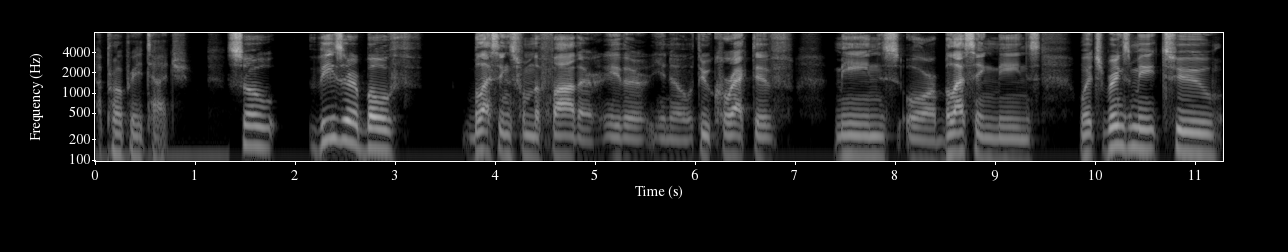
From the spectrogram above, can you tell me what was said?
appropriate touch. So these are both blessings from the Father, either, you know, through corrective means or blessing means, which brings me to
